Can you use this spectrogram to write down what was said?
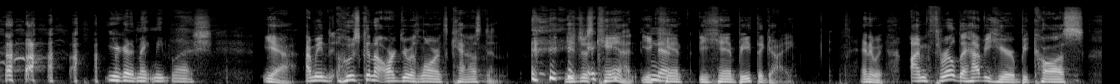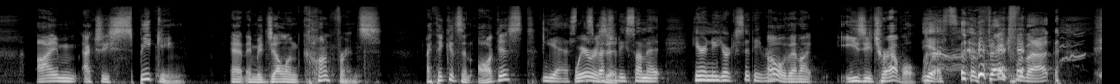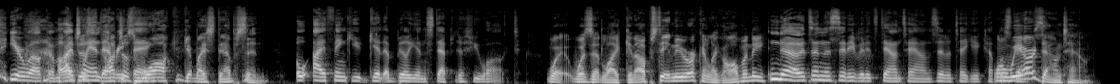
You're gonna make me blush. Yeah. I mean, who's going to argue with Lawrence Kasdan? You just can't. You No. can't. You can't beat the guy. Anyway, I'm thrilled to have you here because I'm actually speaking at a Magellan conference. I think it's in August. Yes. Where is Specialty it? Summit here in New York City. Right? Oh, then I easy travel. Yes. Thanks for that. you're welcome. I'll I just, planned everything. I'll just walk and get my steps in. Oh, I think you'd get a billion steps if you walked. What was it like in upstate New York and like Albany? No, it's in the city, but it's downtown, so it'll take you a couple. Well, we are downtown.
